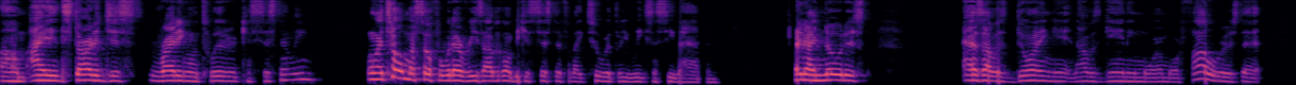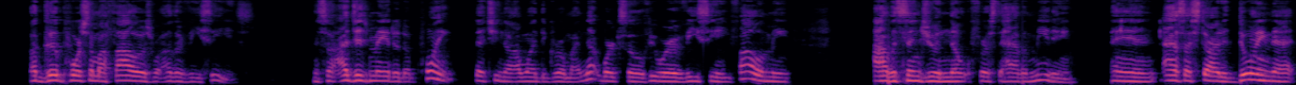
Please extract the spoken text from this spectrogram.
um, I had started just writing on Twitter consistently. When I told myself for whatever reason I was going to be consistent for like two or three weeks and see what happened. And I noticed as I was doing it and I was gaining more and more followers that a good portion of my followers were other VCs. And so I just made it a point that, you know, I wanted to grow my network. So if you were a VC and you followed me, I would send you a note for us to have a meeting. And as I started doing that,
